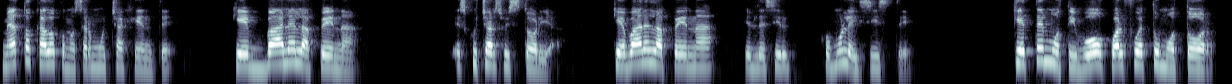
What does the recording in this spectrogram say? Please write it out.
Me ha tocado conocer mucha gente que vale la pena escuchar su historia, que vale la pena el decir cómo le hiciste, qué te motivó, cuál fue tu motor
